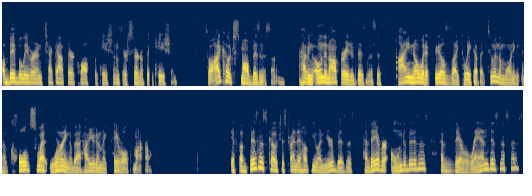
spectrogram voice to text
a big believer in check out their qualifications, their certifications. So I coach small business owners. Having owned and operated businesses, I know what it feels like to wake up at two in the morning in a cold sweat worrying about how you're going to make payroll tomorrow. If a business coach is trying to help you in your business, have they ever owned a business? Have they ever ran businesses?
